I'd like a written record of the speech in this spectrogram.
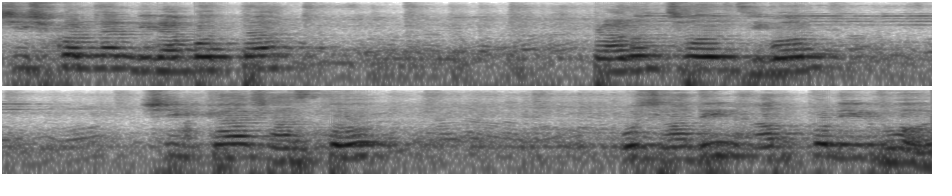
শিশুকন্যার নিরাপত্তা, প্রাণোচ্ছল জীবন, শিক্ষা, স্বাস্থ্য ও স্বাধীন আত্মনির্ভর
